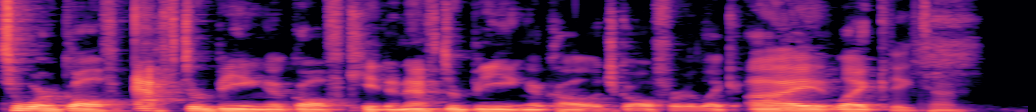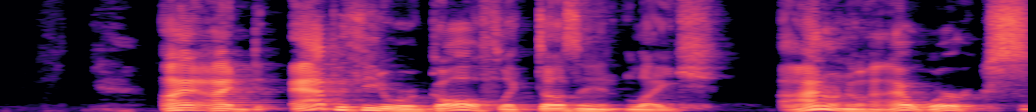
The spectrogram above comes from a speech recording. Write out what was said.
toward golf after being a golf kid and after being a college golfer. Like I like Big time. I, I apathy toward golf like doesn't like I don't know how that works,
